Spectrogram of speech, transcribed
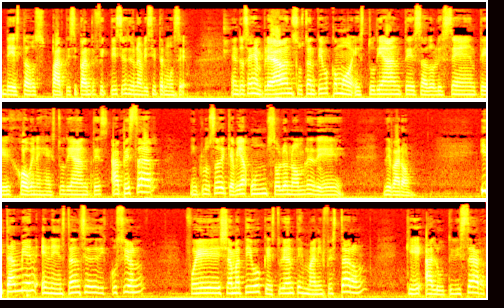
de estos participantes ficticios de una visita al museo. Entonces empleaban sustantivos como estudiantes, adolescentes, jóvenes estudiantes, a pesar incluso de que había un solo nombre de, de varón. Y también en la instancia de discusión fue llamativo que estudiantes manifestaron que al utilizar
